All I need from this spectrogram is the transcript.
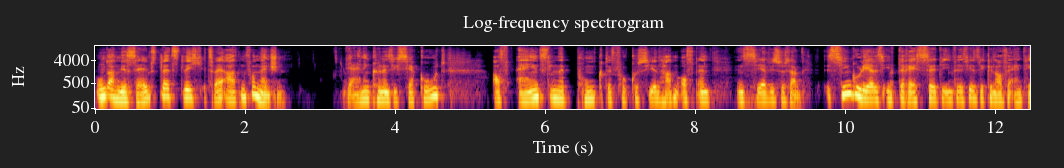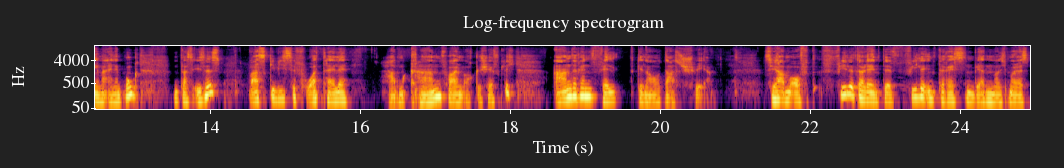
und an mir selbst letztlich zwei Arten von Menschen. Die einen können sich sehr gut auf einzelne Punkte fokussieren, haben oft ein, ein sehr, wie soll ich sagen, singuläres Interesse, die interessieren sich genau für ein Thema, einen Punkt. Und das ist es, was gewisse Vorteile haben kann, vor allem auch geschäftlich. Anderen fällt genau das schwer. Sie haben oft viele Talente, viele Interessen, werden manchmal als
